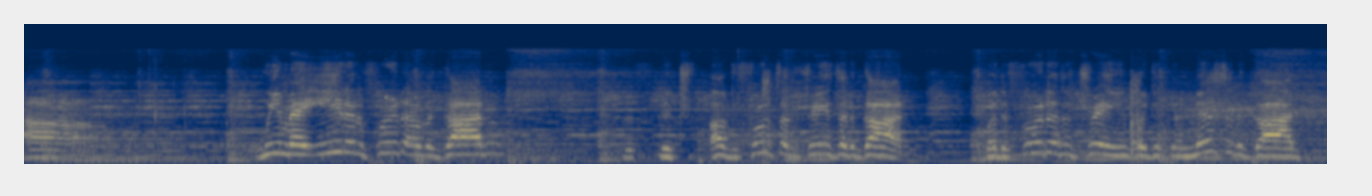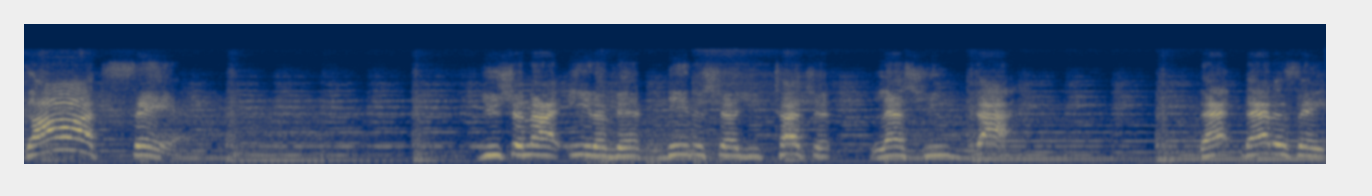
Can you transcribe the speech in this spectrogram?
uh, we may eat of the fruit of the garden, the, the, of the fruits of the trees of the garden. But the fruit of the tree, which is in the midst of the garden, God said, You shall not eat of it, neither shall you touch it, lest you die. That that is a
